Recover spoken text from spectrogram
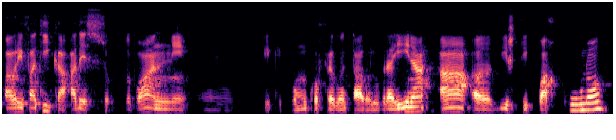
avrei fatica adesso, dopo anni che, che comunque ho frequentato l'Ucraina, a uh, dirti qualcuno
